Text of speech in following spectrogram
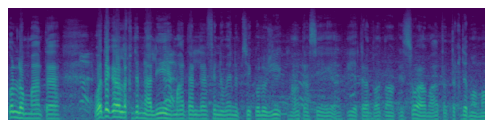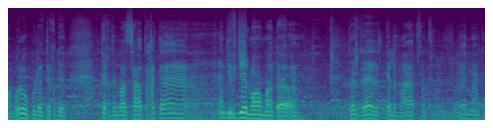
كلهم معناتها. وهذاك اللي قدمنا عليه معناتها ال phénomène psychologique معناتها c'est هي qui soit معناتها تخدمهم مع groupe ولا تخدم تخدم ساعات حتى individuel معناتها تتكلم معاه تفلسف معناتها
